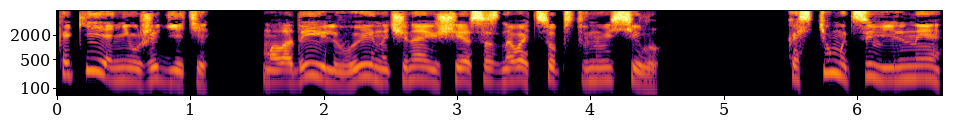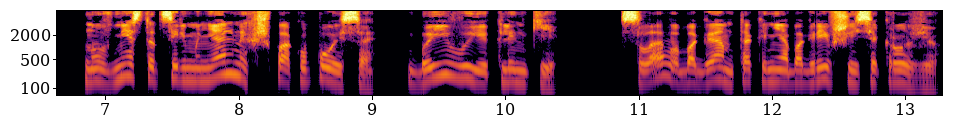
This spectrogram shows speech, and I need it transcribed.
какие они уже дети? Молодые львы, начинающие осознавать собственную силу. Костюмы цивильные, но вместо церемониальных шпаг у пояса — боевые клинки. Слава богам, так и не обогревшиеся кровью.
